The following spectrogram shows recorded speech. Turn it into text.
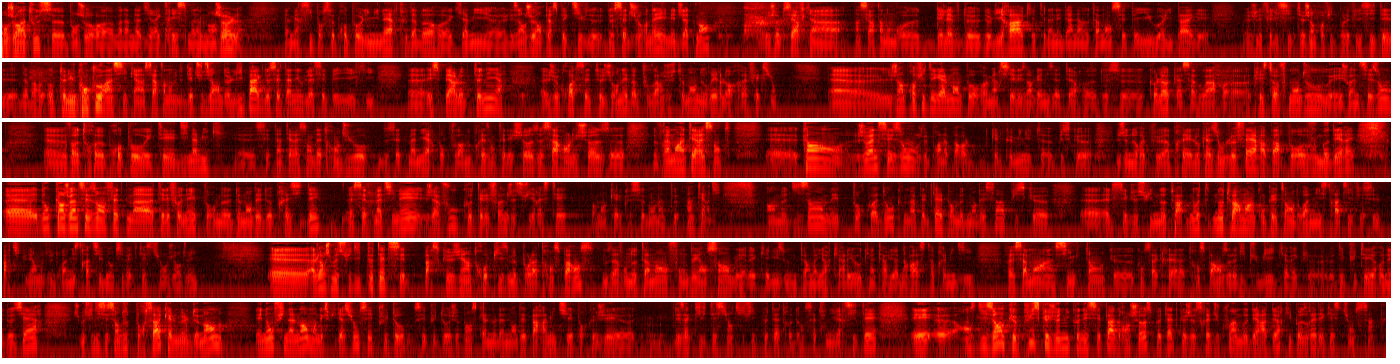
Bonjour à tous, euh, bonjour euh, Madame la Directrice, Madame Manjol. Euh, merci pour ce propos liminaire, tout d'abord, qui a mis les enjeux en perspective de, cette journée immédiatement. J'observe qu'il y a un, certain nombre d'élèves de, l'IRA, qui étaient l'année dernière notamment en CPI ou à l'IPAG, et je les félicite, j'en profite pour les féliciter d'avoir obtenu le concours, ainsi qu'un certain nombre d'étudiants de l'IPAG de cette année ou de la CPI et qui espèrent l'obtenir. Je crois que cette journée va pouvoir justement nourrir leurs réflexions. Euh, j'en profite également pour remercier les organisateurs euh, de ce colloque, à savoir euh, Christophe Mondou et Joanne Saison. votre propos était dynamique. C'est intéressant d'être en duo de cette manière pour pouvoir nous présenter les choses. Ça rend les choses vraiment intéressantes. Quand Joanne Saison, je vais prendre la parole quelques minutes puisque je n'aurai plus après l'occasion de le faire, à part pour vous modérer. donc quand Joanne Saison en fait m'a téléphoné pour me demander de présider, cette matinée, j'avoue qu'au téléphone, je suis resté pendant quelques secondes un peu interdit, en me disant mais pourquoi donc m'appelle-t-elle pour me demander ça, puisque euh, elle sait que je suis notoirement incompétent en droit administratif, et c'est particulièrement du droit administratif dont il va être question aujourd'hui. Euh, alors je me suis dit, peut-être c'est parce que j'ai un tropisme pour la transparence. Nous avons notamment fondé ensemble, et avec Elise Untermeyer-Carléo, qui interviendra cet après-midi, récemment un think tank euh, consacré à la transparence de la vie publique avec le, le député René Dosière. Je me suis dit, c'est sans doute pour ça qu'elle me le demande. Et non, finalement, mon explication, c'est plutôt, c'est plutôt, je pense qu'elle me l'a demandé par amitié pour que j'ai euh, des activités scientifiques peut-être dans cette université. Et euh, en se disant que puisque je n'y connaissais pas grand-chose, peut-être que je serais du coup un modérateur qui poserait des questions simples.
